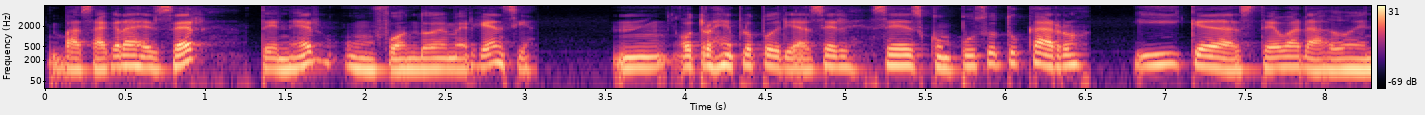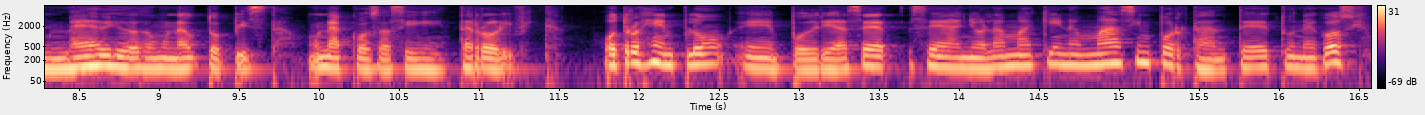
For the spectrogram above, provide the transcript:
Vas a agradecer tener un fondo de emergencia. Mm, otro ejemplo podría ser, se descompuso tu carro y quedaste varado en medio de una autopista, una cosa así terrorífica. Otro ejemplo eh, podría ser, se dañó la máquina más importante de tu negocio.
